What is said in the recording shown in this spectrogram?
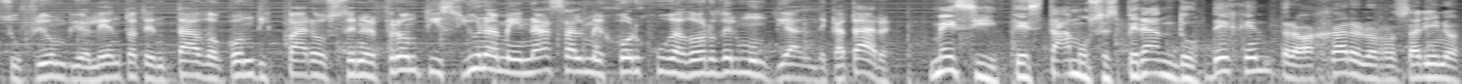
sufrió un violento atentado con disparos en el frontis y una amenaza al mejor jugador del Mundial de Qatar. Messi, te estamos esperando. Dejen trabajar a los rosarinos,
